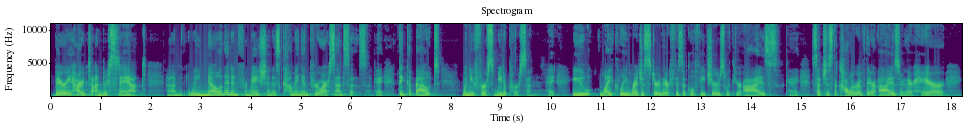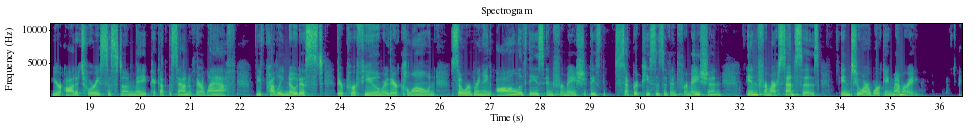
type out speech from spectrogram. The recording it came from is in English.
very hard to understand. Um, we know that information is coming in through our senses. Okay, think about when you first meet a person. Okay, you likely register their physical features with your eyes. Okay, such as the color of their eyes or their hair. Your auditory system may pick up the sound of their laugh. You've probably noticed their perfume or their cologne. So we're bringing all of these information, these separate pieces of information in from our senses into our working memory.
